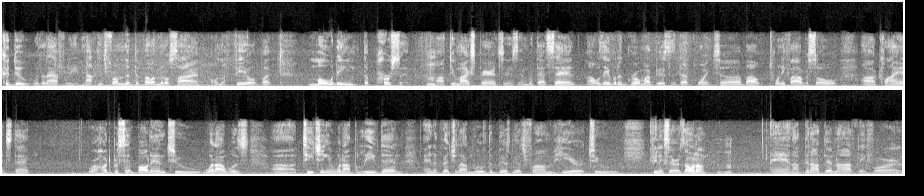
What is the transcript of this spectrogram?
could do with an athlete, not just from the developmental side on the field, but molding the person mm. uh, through my experiences. And with that said, I was able to grow my business at that point to about 25 or so uh, clients that were 100% bought into what I was uh, teaching and what I believed in. And eventually I moved the business from here to Phoenix, Arizona. Mm-hmm. And I've been out there now, I think, for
